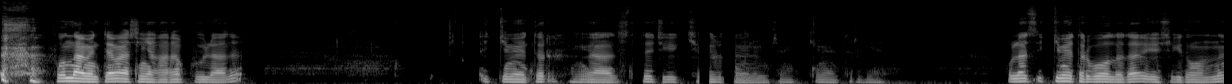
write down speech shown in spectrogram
Fundament ham mana shunga qarab quyiladi. 2 metr gradusda ichiga kirdi menimcha 2 metrga. Xullas 2 metr bo'ldi-da eshikni o'rni.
